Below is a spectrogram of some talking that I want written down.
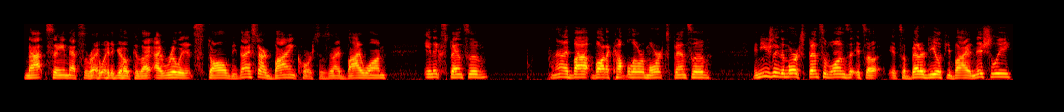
Not saying that's the right way to go because I, I really, it stalled me. Then I started buying courses and I buy one inexpensive. And then I bought, bought a couple that were more expensive. And usually the more expensive ones, it's a, it's a better deal if you buy initially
